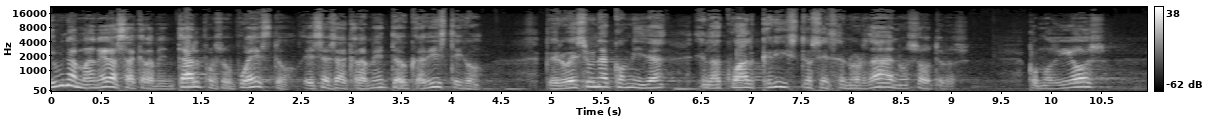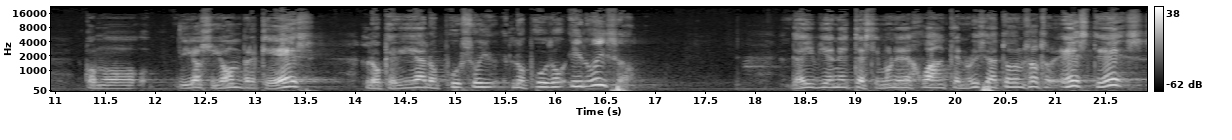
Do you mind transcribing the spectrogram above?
De una manera sacramental, por supuesto, ese sacramento eucarístico, pero es una comida en la cual Cristo se nos da a nosotros. Como Dios, como Dios y hombre que es, lo quería, lo puso y lo pudo y lo hizo. De ahí viene el testimonio de Juan que nos dice a todos nosotros, este es.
